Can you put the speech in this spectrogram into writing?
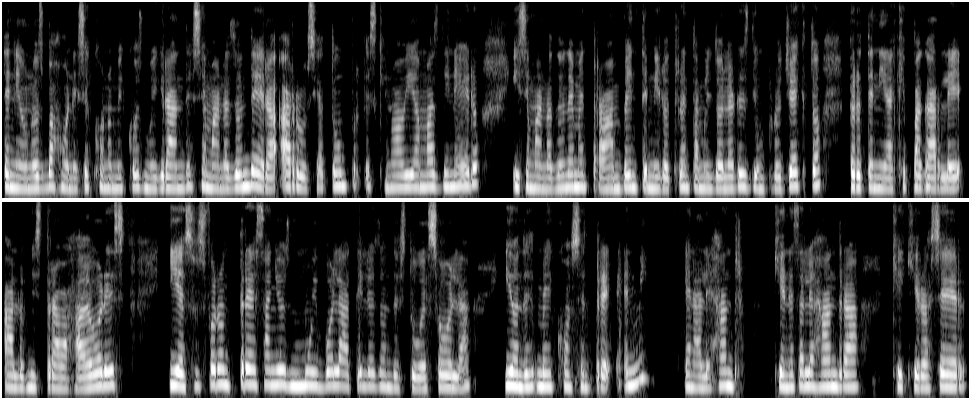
tenía unos bajones económicos muy grandes, semanas donde era a Rusia atún porque es que no había más dinero y semanas donde me entraban 20 mil o 30 mil dólares de un proyecto, pero tenía que pagarle a los, mis trabajadores y esos fueron tres años muy volátiles donde estuve sola y donde me concentré en mí, en Alejandra. ¿Quién es Alejandra? ¿Qué quiero hacer?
